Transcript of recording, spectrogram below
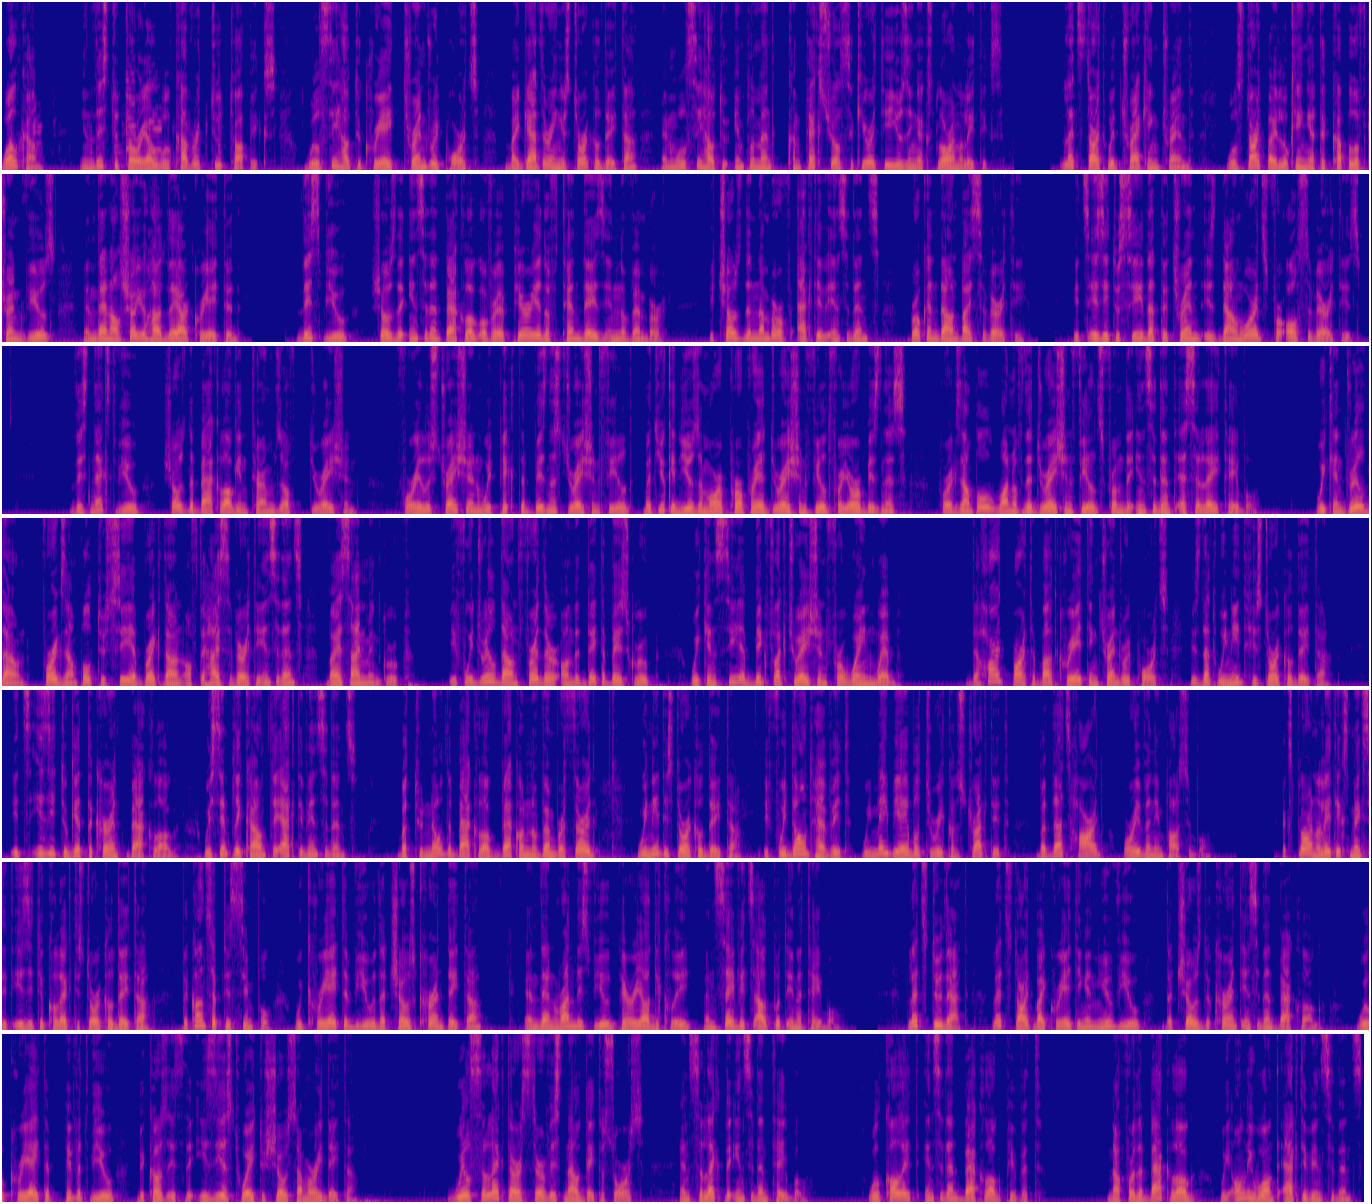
Welcome! In this tutorial we'll cover two topics. We'll see how to create trend reports by gathering historical data and we'll see how to implement contextual security using Explore Analytics. Let's start with tracking trend. We'll start by looking at a couple of trend views and then I'll show you how they are created. This view shows the incident backlog over a period of 10 days in November. It shows the number of active incidents broken down by severity. It's easy to see that the trend is downwards for all severities. This next view shows the backlog in terms of duration. For illustration, we picked the business duration field, but you could use a more appropriate duration field for your business. For example, one of the duration fields from the incident SLA table. We can drill down, for example, to see a breakdown of the high severity incidents by assignment group. If we drill down further on the database group, we can see a big fluctuation for Wayne Webb. The hard part about creating trend reports is that we need historical data. It's easy to get the current backlog. We simply count the active incidents. But to know the backlog back on November 3rd, we need historical data. If we don't have it, we may be able to reconstruct it, but that's hard or even impossible. Explore Analytics makes it easy to collect historical data. The concept is simple. We create a view that shows current data, and then run this view periodically and save its output in a table. Let's do that. Let's start by creating a new view that shows the current incident backlog. We'll create a pivot view because it's the easiest way to show summary data. We'll select our ServiceNow data source and select the incident table. We'll call it Incident Backlog Pivot. Now for the backlog, we only want active incidents.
